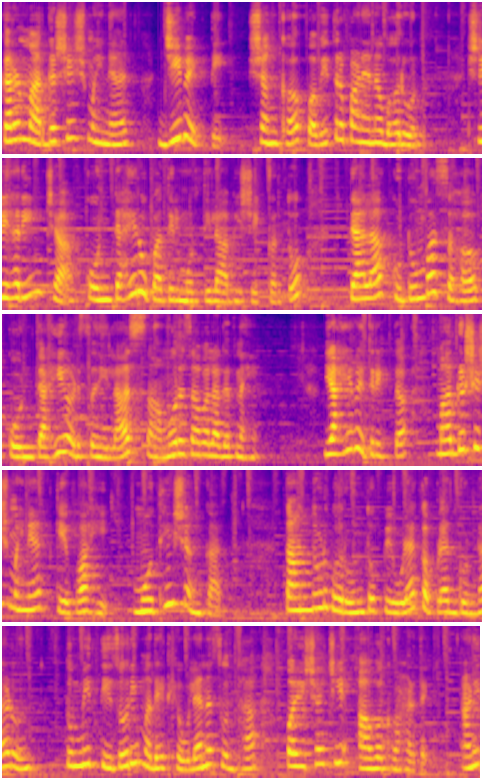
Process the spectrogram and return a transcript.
कारण मार्गशीर्ष महिन्यात जी व्यक्ती शंख पवित्र पाण्यानं भरून श्रीहरींच्या कोणत्याही रूपातील मूर्तीला अभिषेक करतो त्याला कुटुंबासह कोणत्याही अडचणीला सामोरं जावं लागत नाही. याही व्यतिरिक्त मार्गशीर्ष महिन्यात केव्हाही मोठी शंकात तांदूळ भरून तो पिवळ्या कपड्यात गुंडाळून तुम्ही तिजोरीमध्ये ठेवल्यानं सुद्धा पैशाची आवक वाढते आणि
